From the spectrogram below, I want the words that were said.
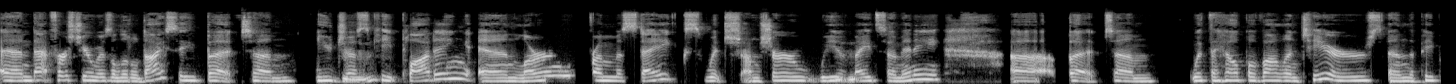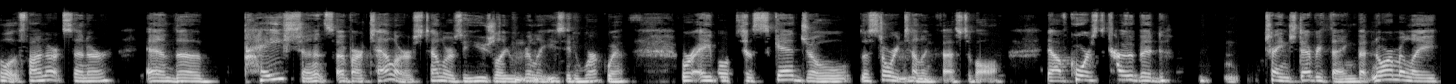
and that first year was a little dicey, but um, you just mm-hmm. keep plotting and learn from mistakes, which I'm sure we have mm-hmm. made so many. Uh, but um, with the help of volunteers and the people at the Fine Arts Center and the patience of our tellers, tellers are usually mm-hmm. really easy to work with, were able to schedule the storytelling mm-hmm. festival. Now, of course, COVID changed everything, but normally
